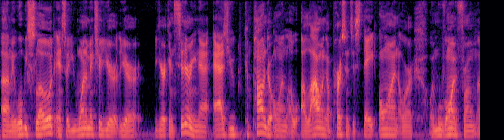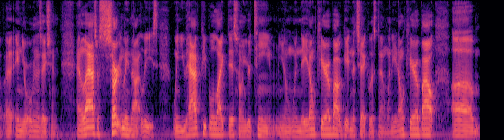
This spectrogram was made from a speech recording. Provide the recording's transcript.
Um, it will be slowed, and so you want to make sure you're you're you're considering that as you ponder on allowing a person to stay on or or move on from in your organization. And last but certainly not least, when you have people like this on your team, you know, when they don't care about getting the checklist done, when they don't care about um,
